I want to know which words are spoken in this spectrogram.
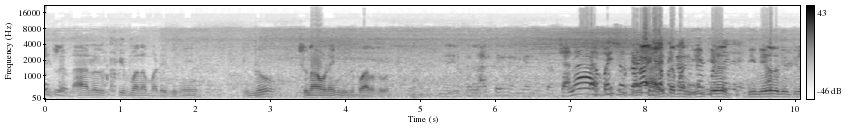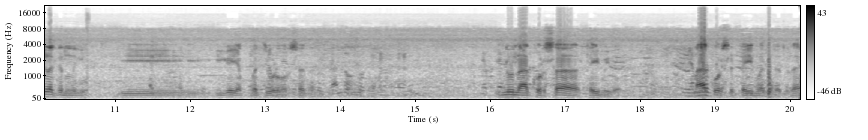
ಇಲ್ಲ ನಾನು ತೀರ್ಮಾನ ಮಾಡಿದ್ದೀನಿ. ಇನ್ನು ಚುನಾವಣೆಗೆ ನಿಲ್ಲಬಾರದು. ಆಯ್ತಪ್ಪ ನೀನ್ ಹೇಳ ನೀನ್ ಹೇಳಿದ ರೀತಿಗಳ ನನಗೆ. ಈ ಈಗ ಎಪ್ಪತ್ತೇಳು ವರ್ಷ ನನಗೆ ಇನ್ನೂ ನಾಲ್ಕು ವರ್ಷ ಟೈಮ್ ಇದೆ. ನಾಲ್ಕು ವರ್ಷ ಟೈಮ್ ಅಂತಂದ್ರೆ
